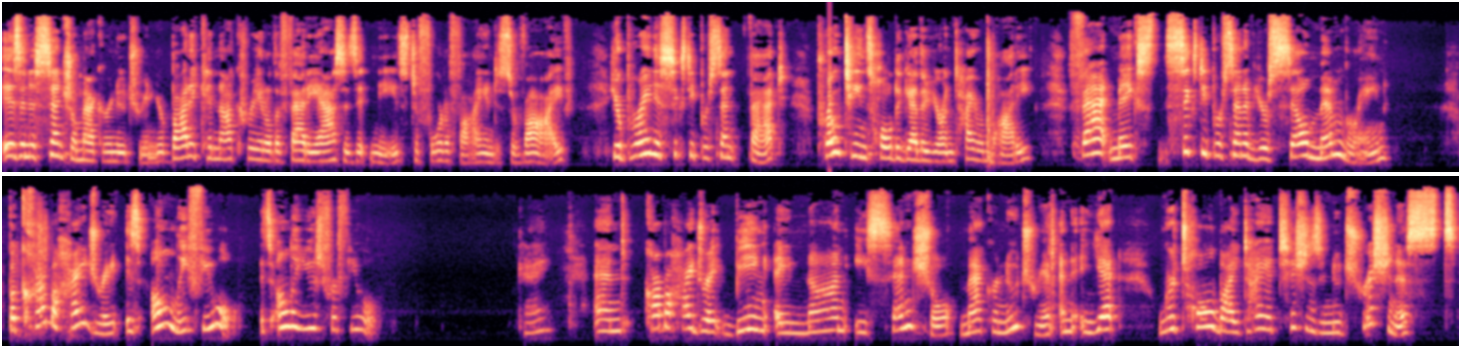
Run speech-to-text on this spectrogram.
is an essential macronutrient. Your body cannot create all the fatty acids it needs to fortify and to survive. Your brain is 60% fat. Proteins hold together your entire body. Fat makes 60% of your cell membrane. But carbohydrate is only fuel, it's only used for fuel. Okay? And carbohydrate being a non essential macronutrient, and yet we're told by dietitians and nutritionists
